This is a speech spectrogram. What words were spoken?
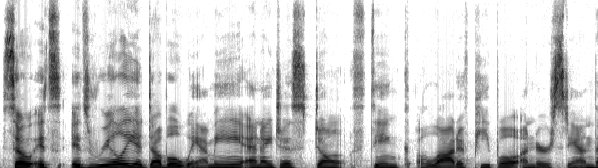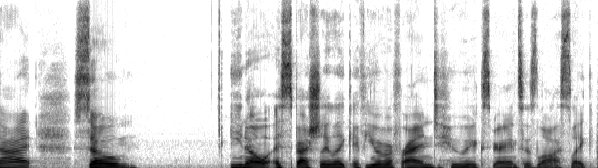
So it's it's really a double whammy and I just don't think a lot of people understand that. So you know, especially like if you have a friend who experiences loss like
